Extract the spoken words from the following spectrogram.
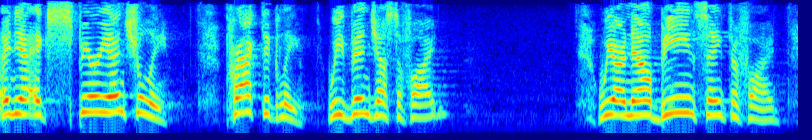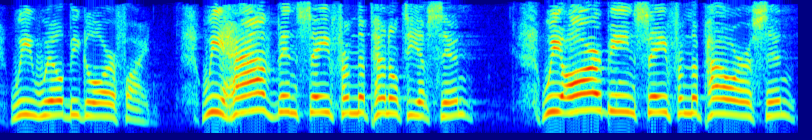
And yet, experientially, practically, we've been justified. We are now being sanctified. We will be glorified. We have been saved from the penalty of sin. We are being saved from the power of sin.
